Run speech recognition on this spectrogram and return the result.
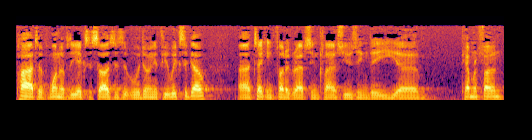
part of one of the exercises that we were doing a few weeks ago, uh, taking photographs in class using the uh, camera phone,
